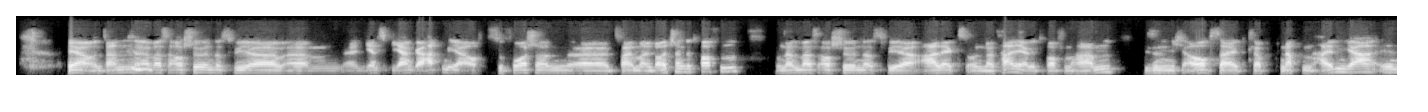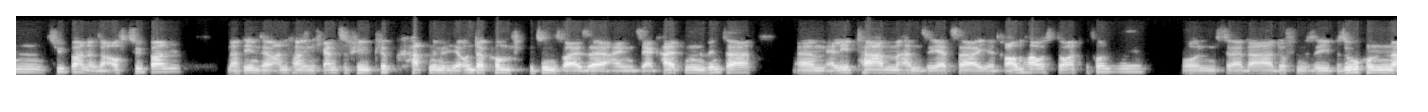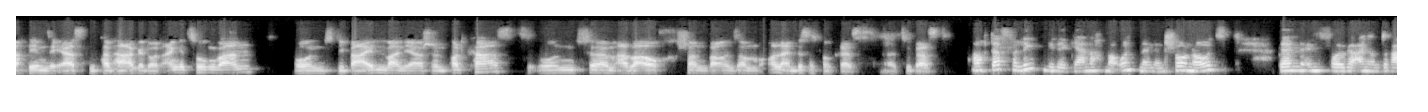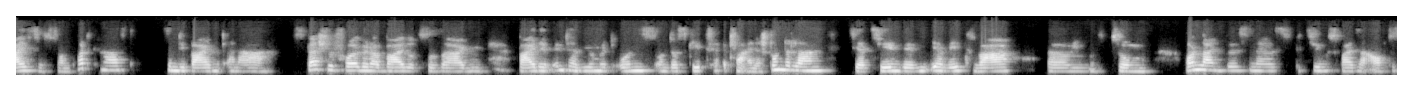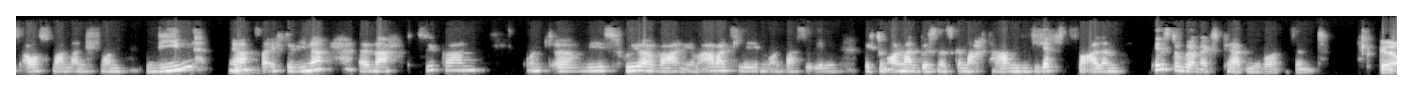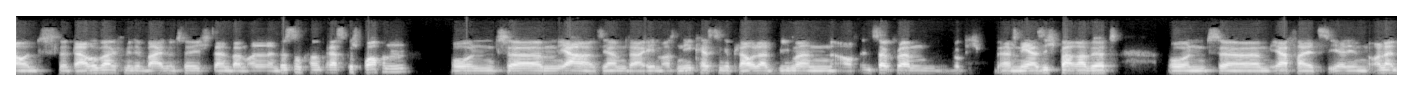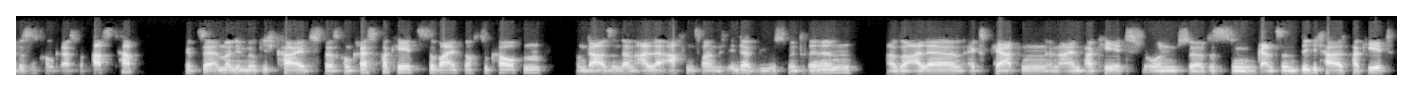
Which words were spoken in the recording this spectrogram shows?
Ja, und dann äh, war es auch schön, dass wir ähm, Jens Bianca hatten wir ja auch zuvor schon äh, zweimal in Deutschland getroffen. Und dann war es auch schön, dass wir Alex und Natalia getroffen haben. Die sind nämlich auch seit, glaube knapp einem halben Jahr in Zypern, also auf Zypern nachdem sie am Anfang nicht ganz so viel Glück hatten mit der Unterkunft, beziehungsweise einen sehr kalten Winter ähm, erlebt haben, haben sie jetzt äh, ihr Traumhaus dort gefunden. Und äh, da durften sie besuchen, nachdem sie erst ein paar Tage dort eingezogen waren. Und die beiden waren ja schon im Podcast und ähm, aber auch schon bei unserem Online-Business-Kongress äh, zu Gast. Auch das verlinken wir dir gerne nochmal unten in den Show Notes. Denn in Folge 31 vom Podcast sind die beiden mit einer Special-Folge dabei sozusagen bei dem Interview mit uns und das geht etwa eine Stunde lang. Sie erzählen dir, wie ihr Weg war ähm, zum Online-Business beziehungsweise auch das Auswandern von Wien, ja, zwei echte Wiener, äh, nach Zypern und äh, wie es früher war in ihrem Arbeitsleben und was sie eben Richtung Online-Business gemacht haben, wie sie jetzt vor allem Instagram-Experten geworden sind. Genau, und darüber habe ich mit den beiden natürlich dann beim Online-Business-Kongress gesprochen. Und ähm, ja, sie haben da eben aus dem Nähkästchen geplaudert, wie man auf Instagram wirklich äh, mehr sichtbarer wird. Und ähm, ja, falls ihr den Online-Business-Kongress verpasst habt, gibt es ja immer die Möglichkeit, das Kongresspaket soweit noch zu kaufen. Und da sind dann alle 28 Interviews mit drinnen, also alle Experten in einem Paket. Und äh, das ist ein ganzes digitales Paket,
